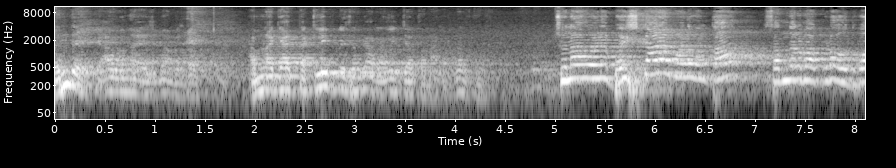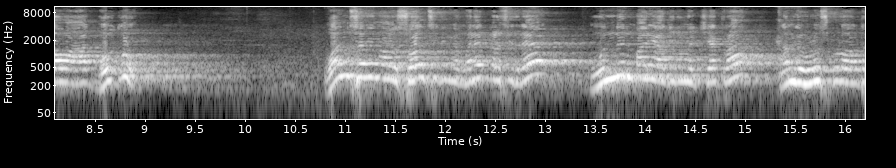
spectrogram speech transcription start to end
रंधे क्या होना है इजमा मिलता हमने क्या तकलीफ़ नहीं सरकार रगल जाता ना करता ಚುನಾವಣೆ ಬಹಿಷ್ಕಾರ ಮಾಡುವಂತಹ ಸಂದರ್ಭ ಕೂಡ ಉದ್ಭವ ಆಗಬಹುದು. ಒಂದ್ಸರಿ ನಾವು ಸೋಲ್ಸಿ ನಿಮಗೆ ಮನೆಗೆ ಕಳಿಸಿದ್ರೆ ಮುಂದಿನ ಬಾರಿ ಅದನ್ನು ಕ್ಷೇತ್ರ ನಮಗೆ ಉಳಿಸ್ಕೊಳ್ಳುವಂಥ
